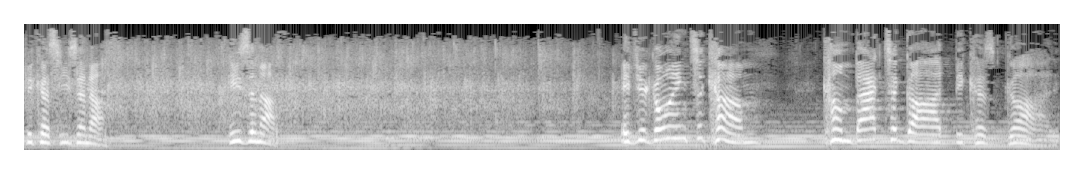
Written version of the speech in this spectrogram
because He's enough. He's enough. If you're going to come, come back to God because God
